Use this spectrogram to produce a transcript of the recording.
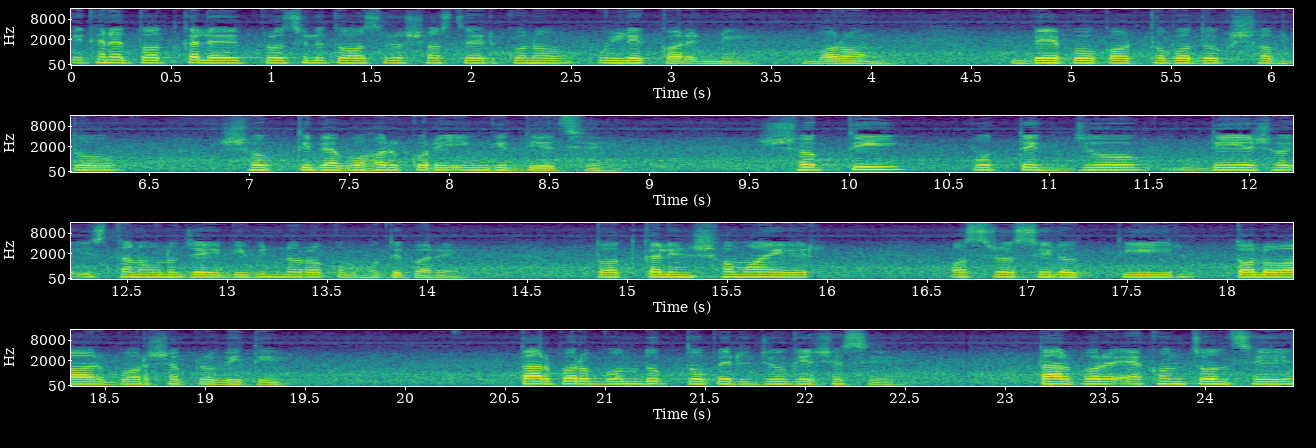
এখানে তৎকালে প্রচলিত অস্ত্রশস্ত্রের কোনো উল্লেখ করেননি, বরং ব্যাপক অর্থবোধক শব্দ, শক্তি ব্যবহার করে ইঙ্গিত দিয়েছে। শক্তি প্রত্যেক যুগ, দেশ ও স্থান অনুযায়ী বিভিন্ন রকম হতে পারে। তৎকালীন সময়ের অস্ত্র ছিল তীর, তলোয়ার, বর্ষা প্রভৃতি। তারপর বন্দুক তোপের যুগ এসেছে। তারপর এখন চলছে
